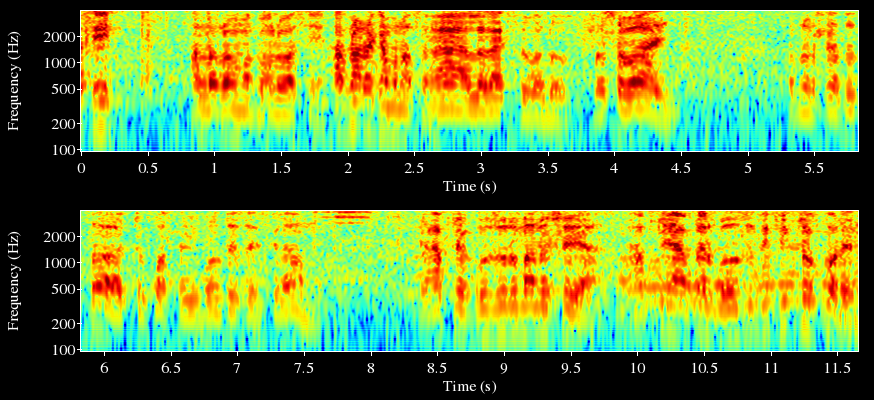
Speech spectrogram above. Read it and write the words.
আছি। আল্লাহর রহমত ভালো আছি। আপনারা কেমন আছেন? হ্যাঁ আল্লাহ রাখছে ভালো। বাসা ভাই আপনার সাথে তো একটু কথাই বলতে চাইছিলাম। আপনি হুজুর মানুষ হইয়া আপনি আপনার বউ যদি টিকটক করেন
